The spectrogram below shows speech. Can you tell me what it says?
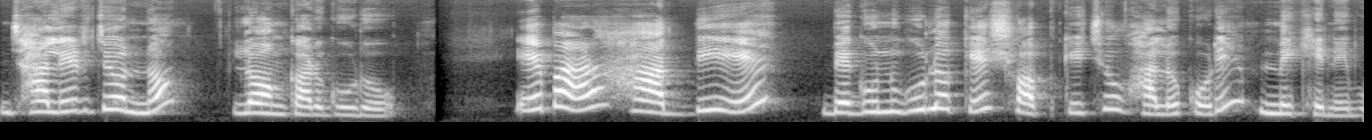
ঝালের জন্য লঙ্কার গুঁড়ো। এবার হাত দিয়ে বেগুনগুলোকে সব কিছু ভালো করে মেখে নেব।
